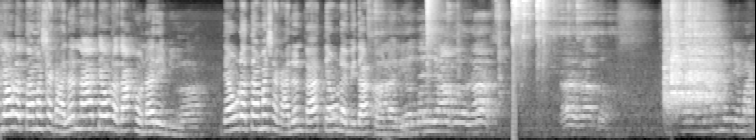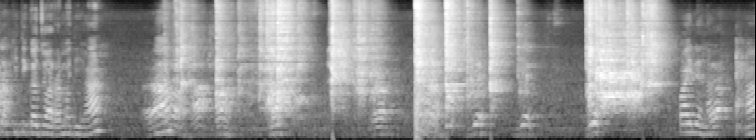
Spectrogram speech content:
जेवढा तमाशा घालन ना तेवढा दाखवणार आहे मी. तेवढा तमाशा घालन का तेवढा मी दाखवणार आहे. लागलं ते माझ्या किती का ज्वारामध्ये हा. पाहिले ना? हा.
